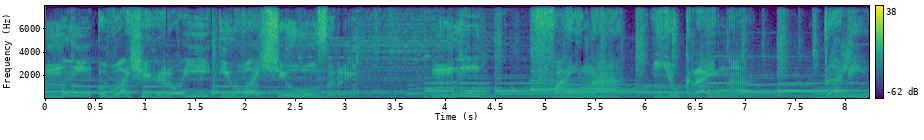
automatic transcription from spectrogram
Ми ваші герої і ваші лузери. Ми файна Юкраїна. Далі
